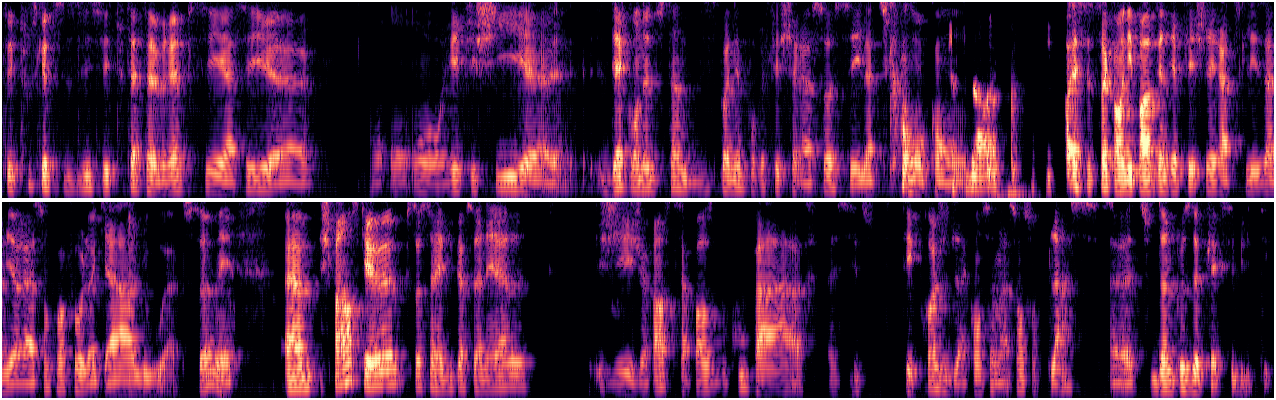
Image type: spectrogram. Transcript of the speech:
tout ce que tu dis, c'est tout à fait vrai, puis c'est assez. Euh, on, réfléchit, euh, dès qu'on a du temps disponible pour réfléchir à ça, c'est là-dessus qu'on. ouais, c'est ça, qu'on n'est pas en train de réfléchir à toutes les améliorations qu'on fait au local ou à tout ça. Mais euh, je pense que, ça, c'est un avis personnel, je pense que ça passe beaucoup par, euh, si tu es proche de la consommation sur place, tu te donnes plus de flexibilité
